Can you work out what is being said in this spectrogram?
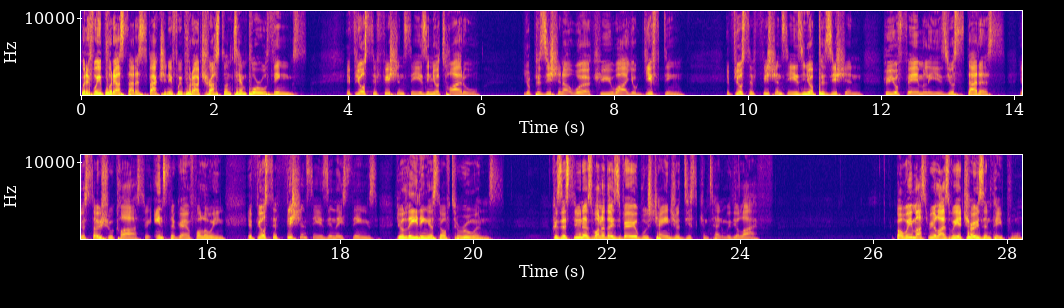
But if we put our satisfaction, if we put our trust on temporal things, if your sufficiency is in your title, your position at work, who you are, your gifting, if your sufficiency is in your position, who your family is, your status, your social class, your Instagram following, if your sufficiency is in these things, you're leading yourself to ruins. Because as soon as one of those variables change, you're discontent with your life. But we must realize we are chosen people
